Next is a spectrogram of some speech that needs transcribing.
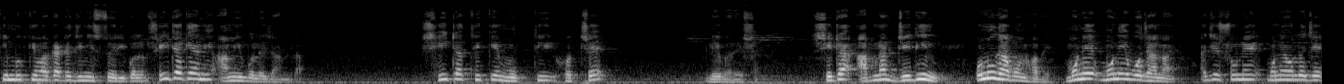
কিম্বুত কিমার একটা জিনিস তৈরি করলাম। সেইটাকে আমি আমি বলে জানলাম। সেইটা থেকে মুক্তি হচ্ছে লিবারেশন সেটা আপনার যেদিন অনুধাবন হবে মনে মনে বোঝা নয়। আর যে শুনে মনে হলো যে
